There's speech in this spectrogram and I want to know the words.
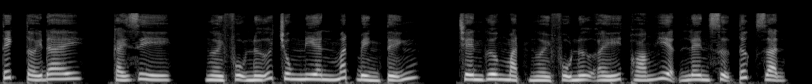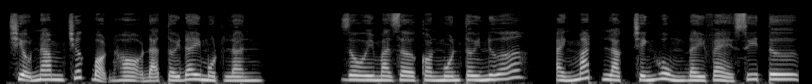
Tích tới đây, cái gì? Người phụ nữ trung niên mất bình tĩnh, trên gương mặt người phụ nữ ấy thoáng hiện lên sự tức giận, triệu năm trước bọn họ đã tới đây một lần. Rồi mà giờ còn muốn tới nữa, ánh mắt lạc chính hùng đầy vẻ suy tư,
